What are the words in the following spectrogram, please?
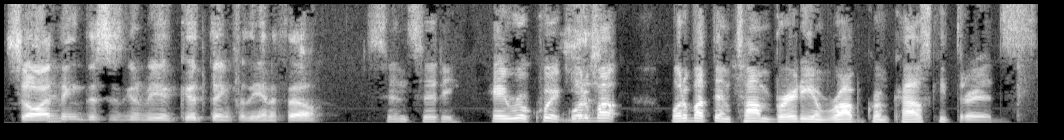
So Sin, I think this is going to be a good thing for the NFL. Sin City. Hey, real quick, yes. what about what about them Tom Brady and Rob Gronkowski threads?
